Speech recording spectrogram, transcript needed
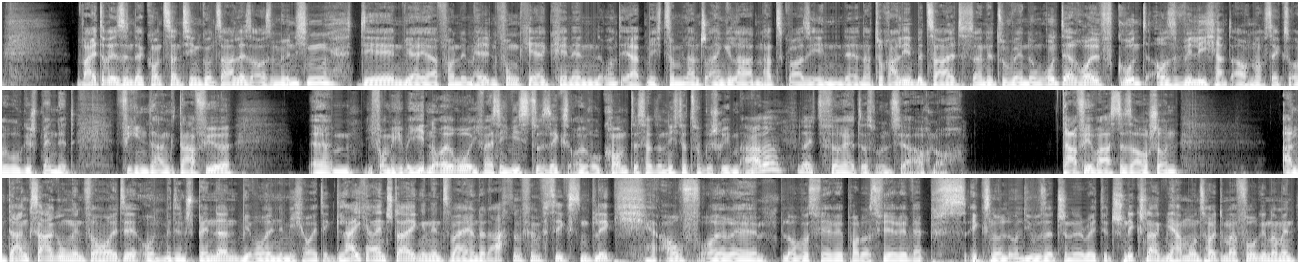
Weitere sind der Konstantin Gonzales aus München, den wir ja von dem Heldenfunk her kennen und er hat mich zum Lunch eingeladen, hat es quasi in äh, Naturalien bezahlt, seine Zuwendung. Und der Rolf Grund aus Willig hat auch noch 6 Euro gespendet. Vielen Dank dafür. Ähm, ich freue mich über jeden Euro. Ich weiß nicht, wie es zu 6 Euro kommt, das hat er nicht dazu geschrieben, aber vielleicht verrät das uns ja auch noch. Dafür war es das auch schon an Danksagungen für heute und mit den Spendern. Wir wollen nämlich heute gleich einsteigen in den 258. Blick auf eure Blogosphäre, Podosphäre, Webs X0 und User-Generated Schnickschnack. Wir haben uns heute mal vorgenommen,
